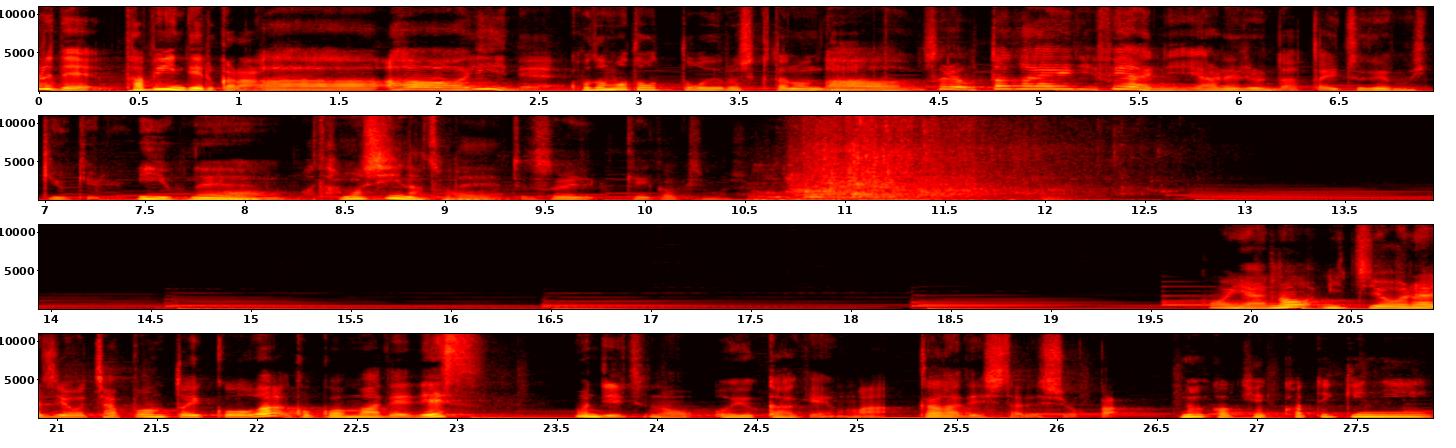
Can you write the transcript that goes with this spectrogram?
人で旅に出るから。ああいいね。子供と夫をよろしく頼んだ。あそれお互いフェアにやれるんだったらいつでも引き受ける。いいよね、うん、楽しいなそれ、うん、それ計画しましょう。今夜の日曜ラジオチャポンと以降はここまでです本日のお湯加減はいかがでしたでしょうか？なんか結果的に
